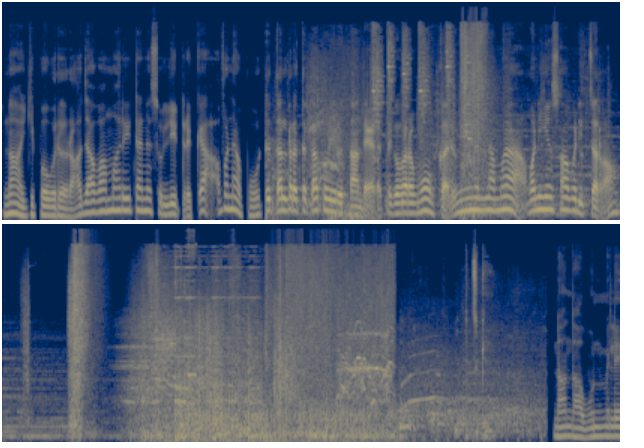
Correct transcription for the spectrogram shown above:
நான் இப்போ ஒரு ராஜாவா மாறிட்டேன்னு சொல்லிட்டு இருக்க அவனை போட்டு தள்ளுறதுக்காக ஒருத்தன் அந்த இடத்துக்கு வரவும் கருமையும் இல்லாம அவனையும் சாவடிச்சிடறான். நான் தான் உண்மையிலே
